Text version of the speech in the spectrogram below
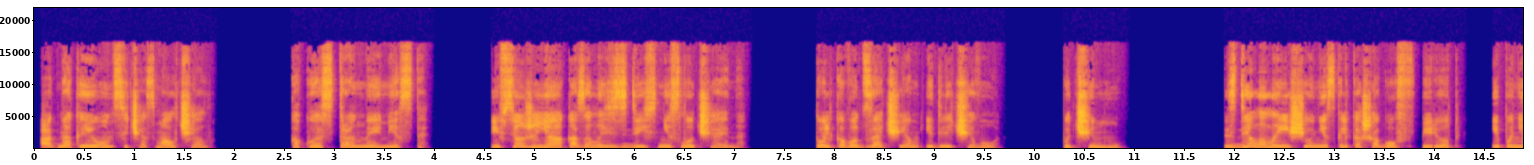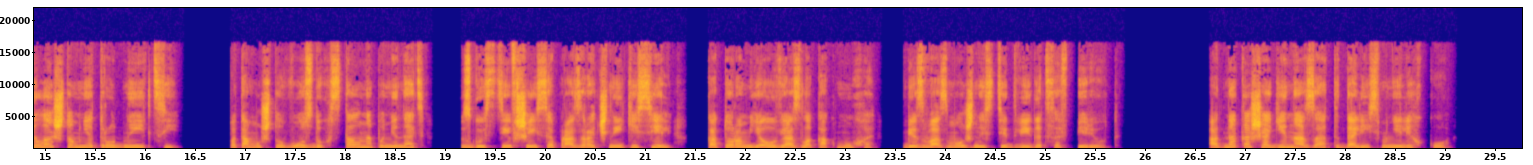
Однако и он сейчас молчал. Какое странное место. И все же я оказалась здесь не случайно. Только вот зачем и для чего? Почему? Сделала еще несколько шагов вперед и поняла, что мне трудно идти, потому что воздух стал напоминать сгустившийся прозрачный кисель, в котором я увязла как муха, без возможности двигаться вперед. Однако шаги назад дались мне легко.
